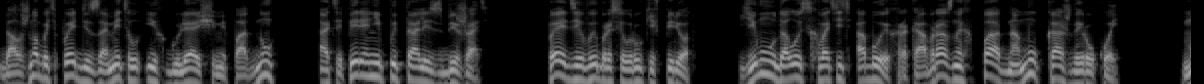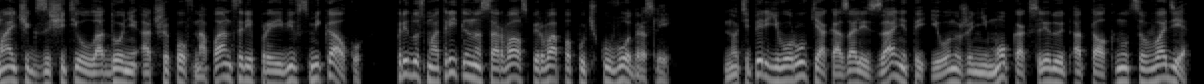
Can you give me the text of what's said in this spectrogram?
Должно быть, Пэдди заметил их гуляющими по дну, а теперь они пытались сбежать. Пэдди выбросил руки вперед. Ему удалось схватить обоих ракообразных по одному каждой рукой. Мальчик защитил ладони от шипов на панцире, проявив смекалку, предусмотрительно сорвал сперва по пучку водорослей. Но теперь его руки оказались заняты, и он уже не мог как следует оттолкнуться в воде.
